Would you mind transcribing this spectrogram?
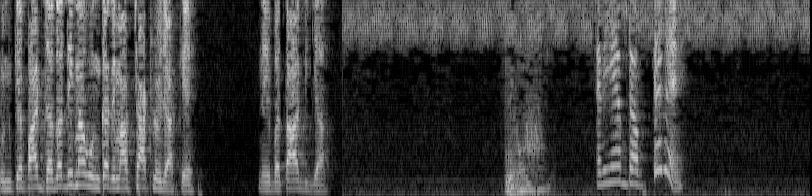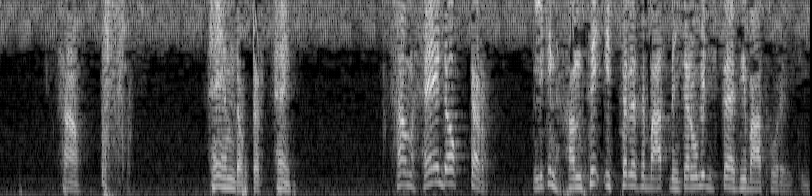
उनके पास ज़्यादा दिमाग उनका दिमाग चाट लो जाके। नहीं बता दिया। अरे आप डॉक्टर हैं? हाँ। हैं हम डॉक्टर हैं। हम हैं डॉक्टर लेकिन हमसे इस तरह से बात नहीं करोगे जिस तरह की बात हो रही थी।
